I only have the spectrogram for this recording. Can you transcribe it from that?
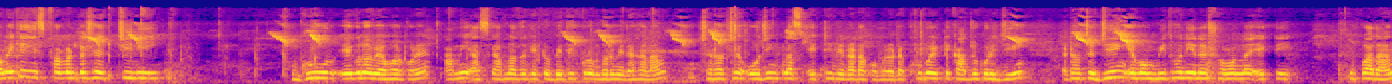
অনেকে ইস্ট ফার্মেন্টেশনে চিনি, গুড় এগুলো ব্যবহার করে। আমি আজকে আপনাদেরকে একটু ব্যতিক্রম ধর্মী দেখালাম। সেটা হচ্ছে ওজিং প্লাস এইটিন রেনাটা কোম্পানি এটা খুবই একটি কার্যকরী জিং এটা হচ্ছে জিং এবং মিথোনিনের সমন্বয়ে একটি উপাদান,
